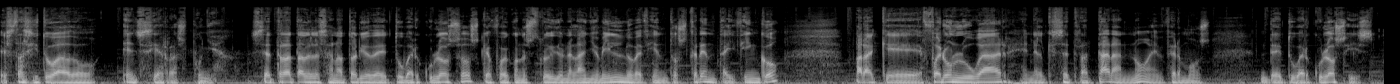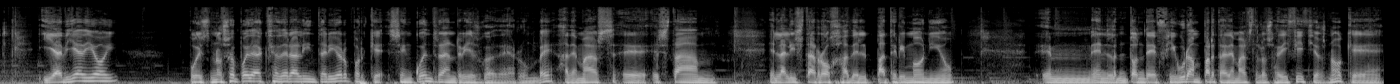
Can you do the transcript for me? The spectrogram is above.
está situado en Sierra Espuña. Se trata del sanatorio de tuberculosos que fue construido en el año 1935 para que fuera un lugar en el que se trataran ¿no? a enfermos de tuberculosis. Y a día de hoy, pues no se puede acceder al interior porque se encuentra en riesgo de derrumbe. Además, eh, está en la lista roja del patrimonio, en, en, donde figuran parte además de los edificios ¿no? que,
